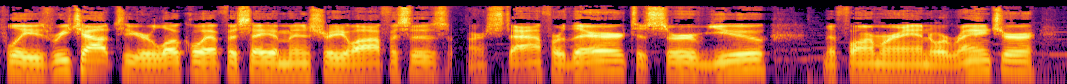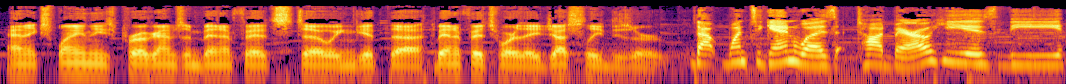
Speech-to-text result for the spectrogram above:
please reach out to your local FSA administrative offices. Our staff are there to serve you, the farmer and or rancher, and explain these programs and benefits so we can get the benefits where they justly deserve. That once again was Todd Barrow. He is the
